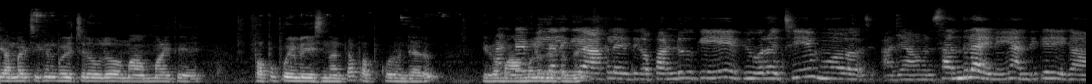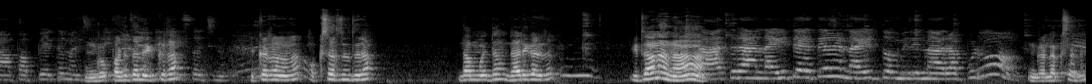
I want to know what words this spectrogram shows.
ఈ అమ్మాయి చికెన్ పోయి చెరువులో మా అమ్మ అయితే పప్పు పొయ్యి వేసిందంట. పప్పు కూర వండారు. ఇక మా అమ్మలు తింటుంది పిల్లలకి ఆకలి అయితే ఇక పండుగకి ఫీవర్ వచ్చి అదే సందులు అయినాయి. అందుకే ఇక పప్పు అయితే మంచిగా ఇంకో పండుతలు ఇక్కడ? ఇక్కడ ఒకసారి చూద్దురా. దమ్మ డాడీ గారు ఇట్లా నానా రాత్రి నైట్ అయితే నైట్ తొమ్మిదిన్నర అప్పుడు ఇంకా ఒకసారి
